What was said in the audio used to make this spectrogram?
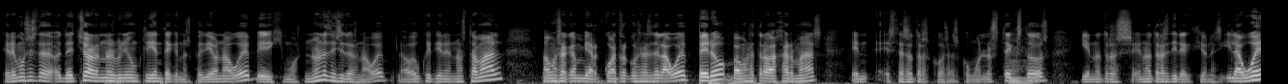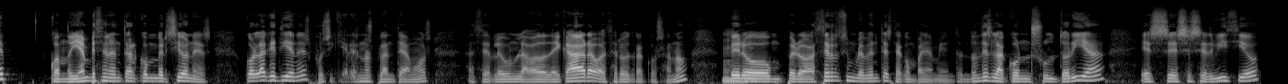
queremos esta... De hecho, ahora nos venía un cliente que nos pedía una web y dijimos, no necesitas una web, la web que tienes no está mal, vamos a cambiar cuatro cosas de la web, pero vamos a trabajar más en estas otras cosas, como en los textos y en, otros, en otras direcciones. Y la web cuando ya empiecen a entrar conversiones con la que tienes, pues si quieres nos planteamos hacerle un lavado de cara o hacer otra cosa, ¿no? Pero, pero hacer simplemente este acompañamiento. Entonces la consultoría es ese servicio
